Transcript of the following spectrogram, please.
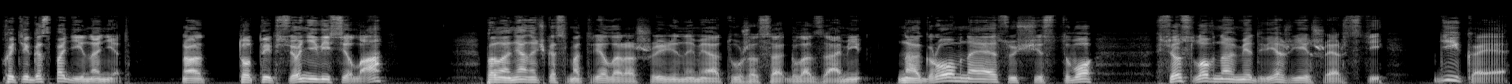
хоть и господина нет. А то ты все не весела». Полоняночка смотрела расширенными от ужаса глазами на огромное существо, все словно в медвежьей шерсти, дикое,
